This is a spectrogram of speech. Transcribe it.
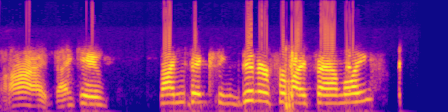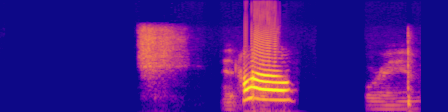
All right. Thank you. I'm fixing dinner for my family. Hello. 4 a.m.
